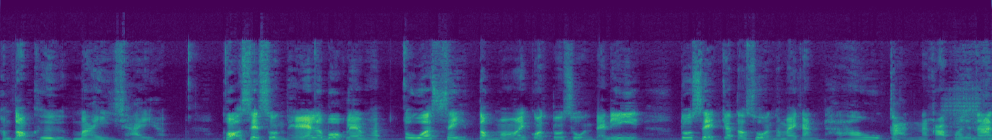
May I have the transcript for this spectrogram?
คำตอบคือไม่ใช่ครับ เพราะเศษส่วนแท้เราบอกแล้วครับ ตัวเศษต้องน้อยกว่าตัวส่วน แต่นี่ตัวเศษกับตัวส่วนทำไมกันเท่ากันนะครับ เพราะฉะนั้น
